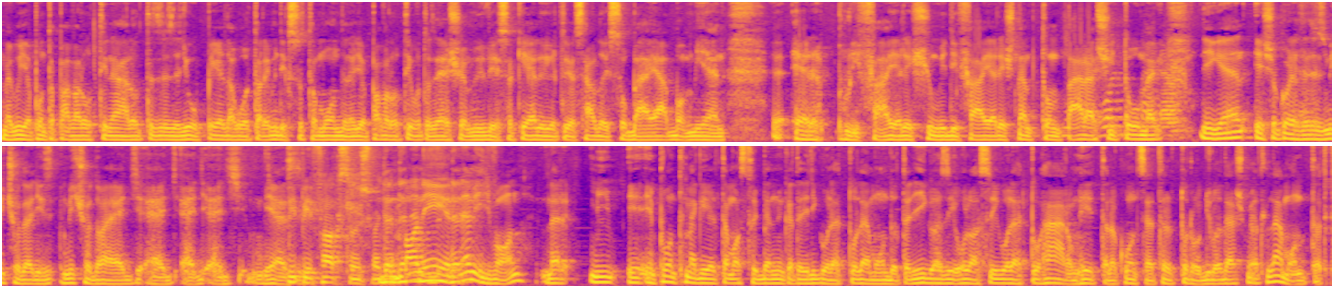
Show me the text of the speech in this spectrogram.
meg ugye pont a Pavarotti-nál ott ez, ez egy jó példa volt, arra mindig szoktam mondani, hogy a Pavarotti volt az első művész, aki előírt, hogy a szállodai szobájában milyen eh, air purifier és humidifier és nem tudom, párásító, meg igen, és akkor ez, ez micsoda egy, micsoda egy, egy, egy, egy mi ez? Pipi faxos, vagy de, de, nem, de nem így van, mert mi, én pont megéltem azt, hogy bennünket egy Rigoletto lemondott, egy igazi olasz Rigoletto három héttel a koncerttel torokgyulladás miatt lemondott,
